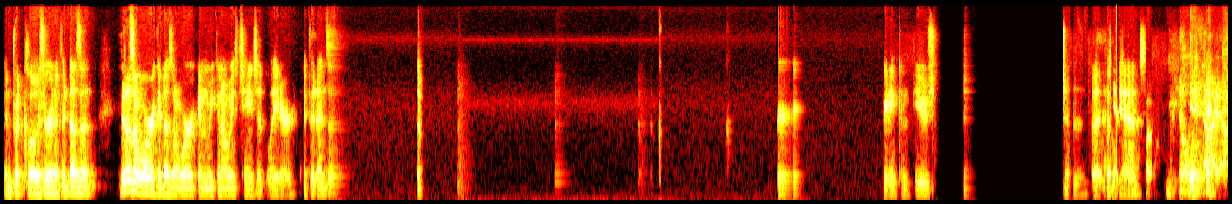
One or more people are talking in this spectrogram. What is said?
and put closure. And if it doesn't, if it doesn't work, it doesn't work, and we can always change it later if it ends up creating confusion. but yeah. Yeah.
